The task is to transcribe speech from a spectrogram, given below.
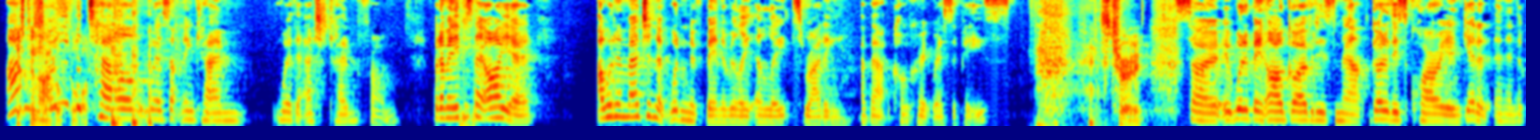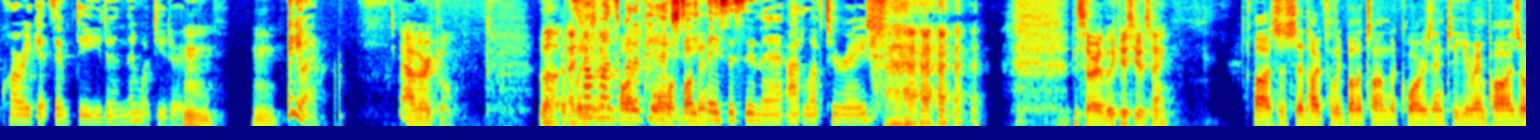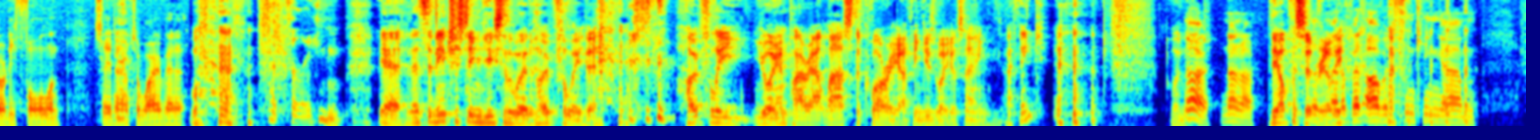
I'm an sure idle you could tell where something came, where the ash came from. But I mean, if you Hmm. say, "Oh yeah," I would imagine it wouldn't have been the really elites writing about concrete recipes. It's true. So it would have been, "Oh, go over to this mount, go to this quarry and get it," and then the quarry gets emptied, and then what do you do? Hmm. Hmm. Anyway, Ah, very cool. Well, Hopefully someone's got a don't fall on by PhD thesis in there. I'd love to read. sorry, Lucas, you were saying. Oh, as I just said, hopefully by the time the quarry's empty, your empire's already fallen, so you don't have to worry about it. Hopefully, Yeah, that's an interesting use of the word hopefully. hopefully your empire outlasts the quarry, I think is what you're saying. I think. or. No, no, no. The opposite, Doesn't really. matter, but I was thinking, um,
